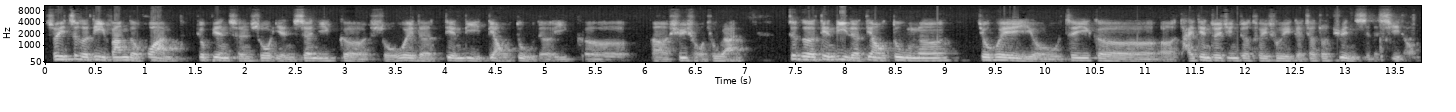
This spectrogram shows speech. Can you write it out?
所以这个地方的话，就变成说衍生一个所谓的电力调度的一个呃需求出来。这个电力的调度呢，就会有这一个呃台电最近就推出一个叫做卷子的系统。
